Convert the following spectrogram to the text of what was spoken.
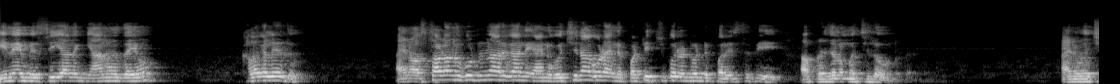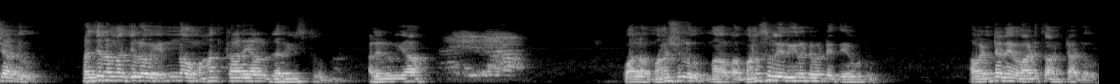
ఈయనే మెస్సియా అని జ్ఞానోదయం కలగలేదు. ఆయన వస్తాడు అనుకుంటున్నారు కానీ ఆయన వచ్చినా కూడా ఆయన పట్టించుకున్నటువంటి పరిస్థితి ఆ ప్రజల మధ్యలో ఉన్నదండి. ఆయన వచ్చాడు ప్రజల మధ్యలో ఎన్నో మహత్కార్యాలు జరిగిస్తూ ఉన్నాడు. అలెలుయా వాళ్ళ మనుషులు వాళ్ళ మనసులు ఎరిగినటువంటి దేవుడు. ఆ వెంటనే వాడితో అంటాడు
